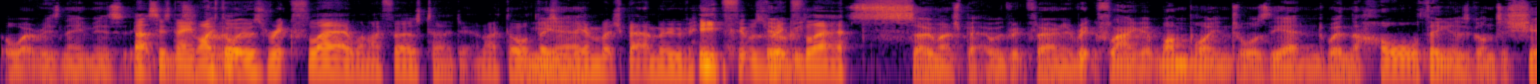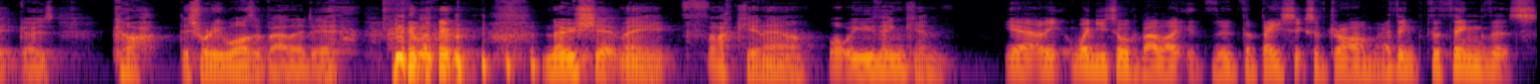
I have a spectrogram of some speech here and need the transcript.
or whatever his name is. That's his name. I thought of, it was Ric Flair when I first heard it, and I thought this yeah. would be a much better movie if it was it Ric Flair. So much better with Ric Flair in it. Rick Flag at one point towards the end, when the whole thing has gone to shit, goes, "God, this really was a bad idea." like, no shit, mate. Fucking hell. What were you thinking? Yeah, I mean, when you talk about like the the basics of drama, I think the thing that's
